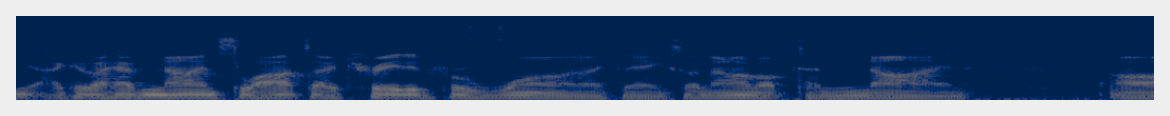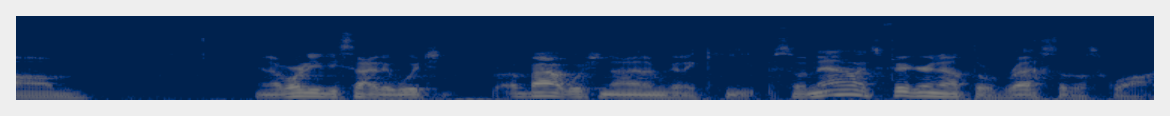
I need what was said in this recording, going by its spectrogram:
yeah, because I have nine slots. I traded for one, I think. So now I'm up to nine. Um, and I've already decided which about which nine I'm going to keep. So now it's figuring out the rest of the squad.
